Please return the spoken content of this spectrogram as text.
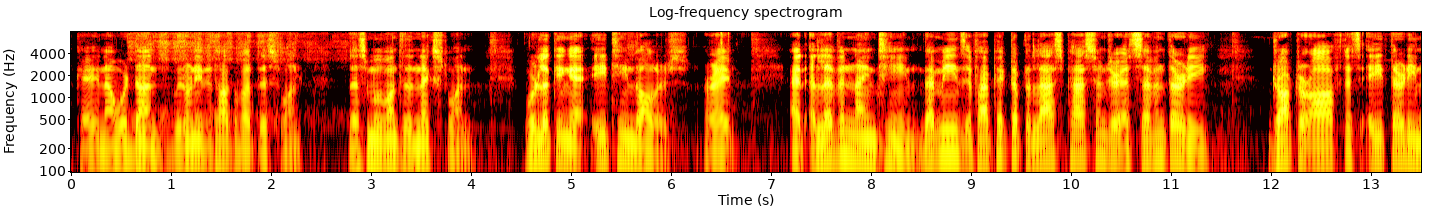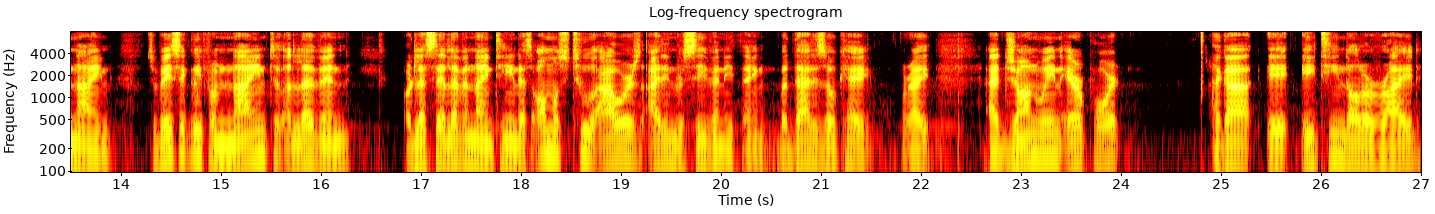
Okay, now we're done. We don't need to talk about this one. Let's move on to the next one. We're looking at $18, all right? At 11.19, that means if I picked up the last passenger at 7.30, dropped her off, that's 8.39. So basically from 9 to 11, or let's say 11.19, that's almost two hours I didn't receive anything, but that is okay, right? At John Wayne Airport, I got a $18 ride.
